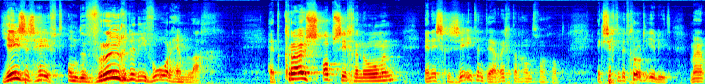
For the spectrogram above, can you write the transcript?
Jezus heeft om de vreugde die voor hem lag, het kruis op zich genomen en is gezeten ter rechterhand van God. Ik zeg het met grote eerbied, maar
